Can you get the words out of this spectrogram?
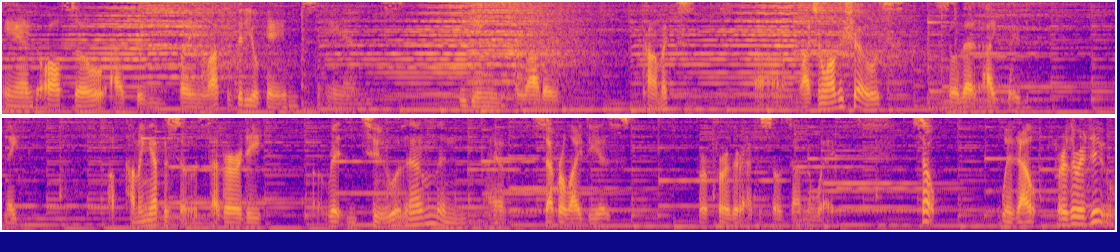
And also, I've been playing lots of video games and reading a lot of comics, uh, watching a lot of shows so that I could make upcoming episodes. I've already written two of them, and I have several ideas for further episodes on the way. So, without further ado,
